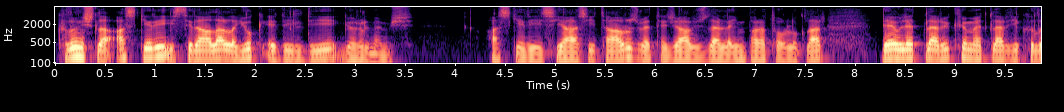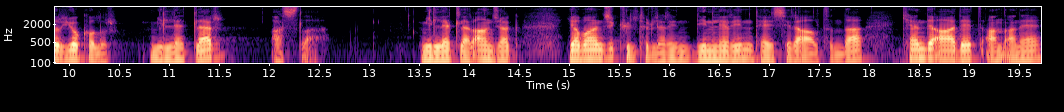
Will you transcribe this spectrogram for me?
kılınçla, askeri istilalarla yok edildiği görülmemiş. Askeri, siyasi taarruz ve tecavüzlerle imparatorluklar, devletler, hükümetler yıkılır, yok olur. Milletler asla. Milletler ancak yabancı kültürlerin, dinlerin tesiri altında kendi adet, anane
